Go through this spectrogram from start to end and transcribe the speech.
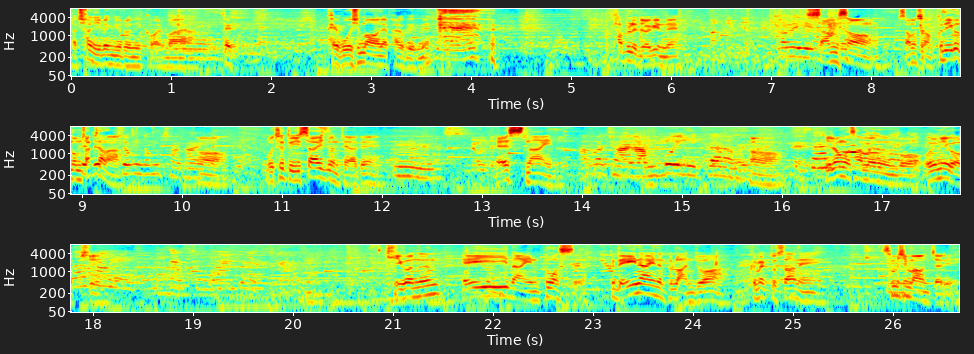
아, 1200유로니까 얼마야? 100, 150만 원에 팔고 있네. 타블렛 여기 있네. 삼성, 삼성. 근데 이거 너무 작잖아. 조금 너무 작아요. 어. 못해도 이 사이즈는 돼야 돼. S9. 아빠 잘안 보이니까 어. 이런 거 사면은 뭐 의미가 없지. 음. 이거는 A9 플러스. 근데 A9은 별로 안 좋아. 금액도 싸네. 30만 원짜리.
